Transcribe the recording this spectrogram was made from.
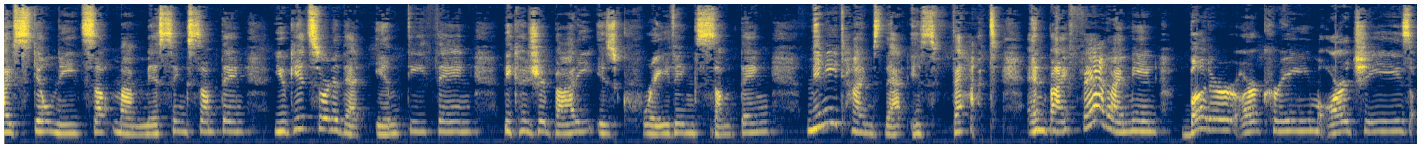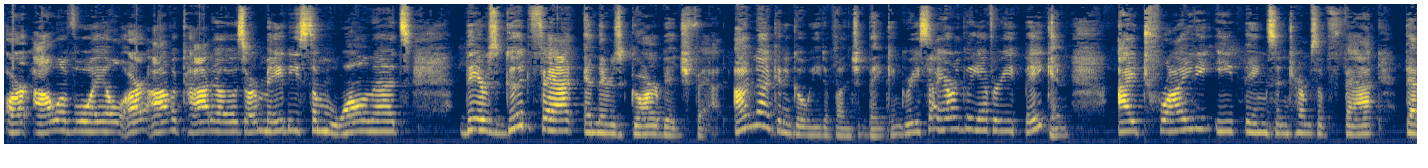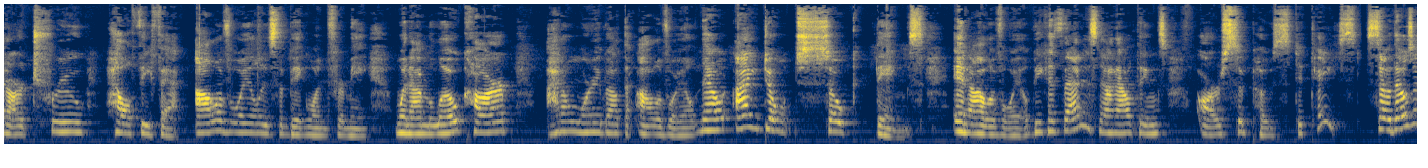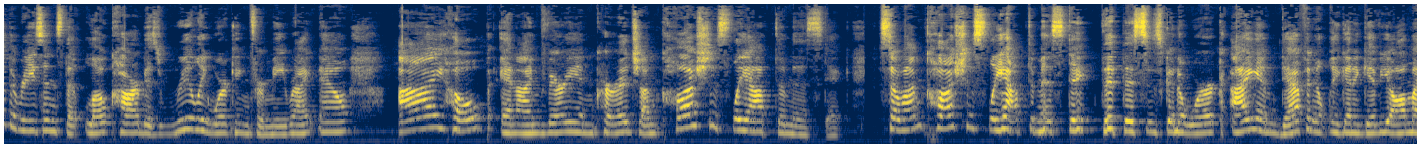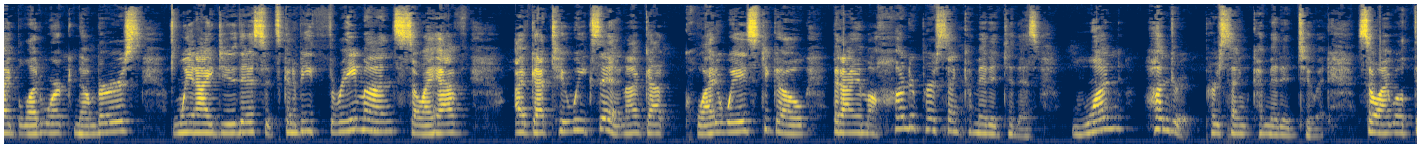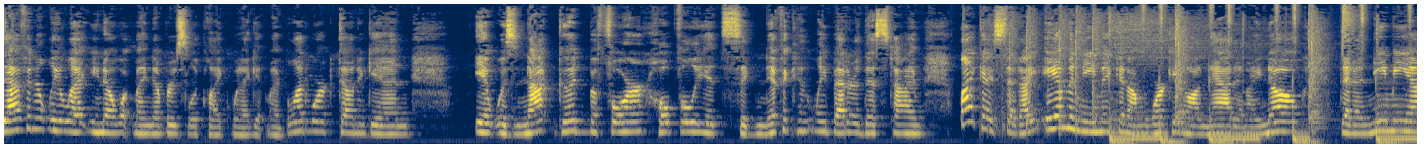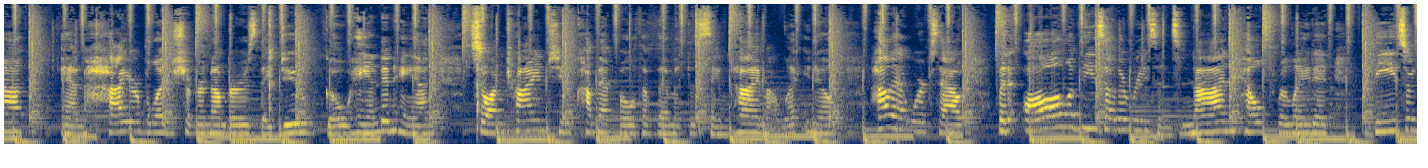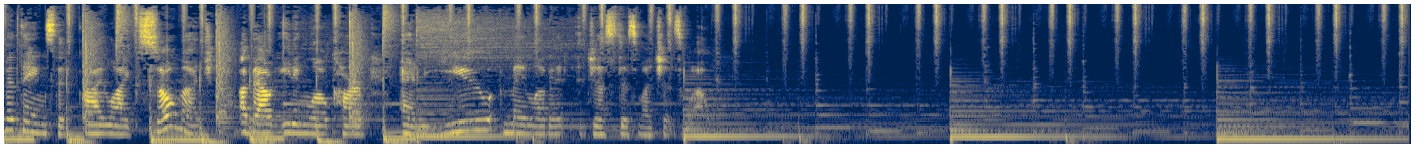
I still need something, I'm missing something. You get sort of that empty thing because your body is craving something. Many times that is fat. And by fat, I mean butter or cream or cheese or olive oil or avocados or maybe some walnuts. There's good fat and there's garbage fat. I'm not going to go eat a bunch of bacon grease. I hardly ever eat bacon. I try to eat things in terms of fat that are true healthy fat. Olive oil is the big one for me. When I'm low carb, I don't worry about the olive oil. Now, I don't soak things in olive oil because that is not how things are supposed to taste. So those are the reasons that low carb is really working for me right now. I hope, and I'm very encouraged, I'm cautiously optimistic. So I'm cautiously optimistic that this is going to work. I am definitely going to give you all my blood work numbers when I do this. It's going to be three months. So I have, I've got two weeks in. I've got quite a ways to go, but I am 100% committed to this. 100% committed to it. So I will definitely let you know what my numbers look like when I get my blood work done again. It was not good before. Hopefully it's significantly better this time. Like I said, I am anemic and I'm working on that. And I know that anemia and higher blood sugar numbers, they do go hand in hand. So I'm trying to come at both of them at the same time. I'll let you know how that works out. But all of these other reasons, non-health related, these are the things that I like so much about eating low carb and you may love it just as much as well.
